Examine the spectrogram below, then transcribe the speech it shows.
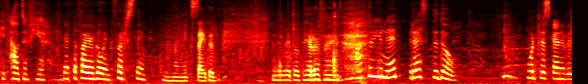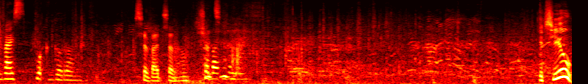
Get out of here. Get the fire going first thing. Mm, I'm excited and a little terrified. After you, Ned, rest the dough. With this kind of advice, what could go wrong? Shabbat shalom. Shabbat shalom. It's you.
